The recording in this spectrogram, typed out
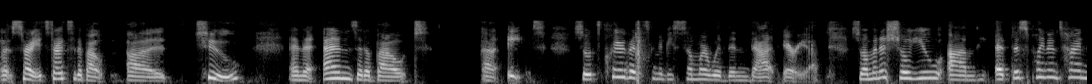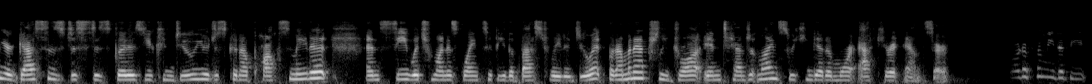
uh, sorry, it starts at about uh, 2 and it ends at about uh, 8. So it's clear that it's going to be somewhere within that area. So I'm going to show you, um, at this point in time, your guess is just as good as you can do. You're just going to approximate it and see which one is going to be the best way to do it. But I'm going to actually draw in tangent lines so we can get a more accurate answer. In order for me to be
